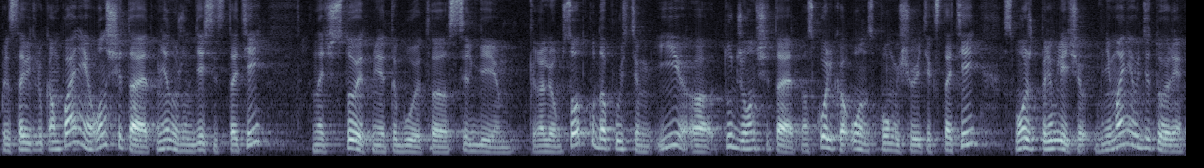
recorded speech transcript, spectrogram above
представителю компании, он считает, мне нужно 10 статей, Значит, стоит мне это будет э, с Сергеем Королем сотку, допустим, и э, тут же он считает, насколько он с помощью этих статей сможет привлечь внимание аудитории,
